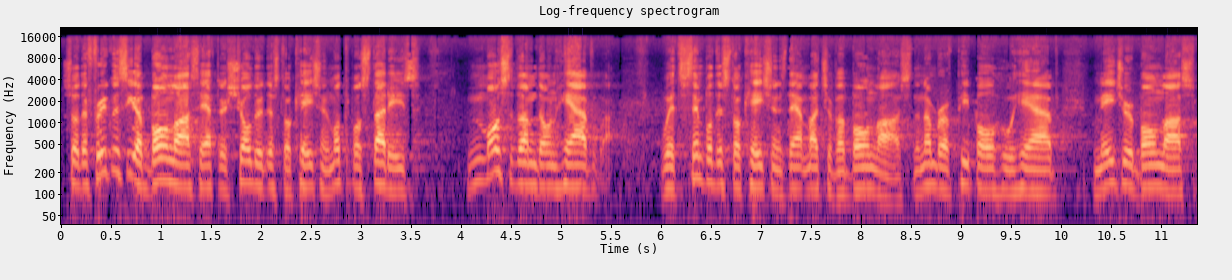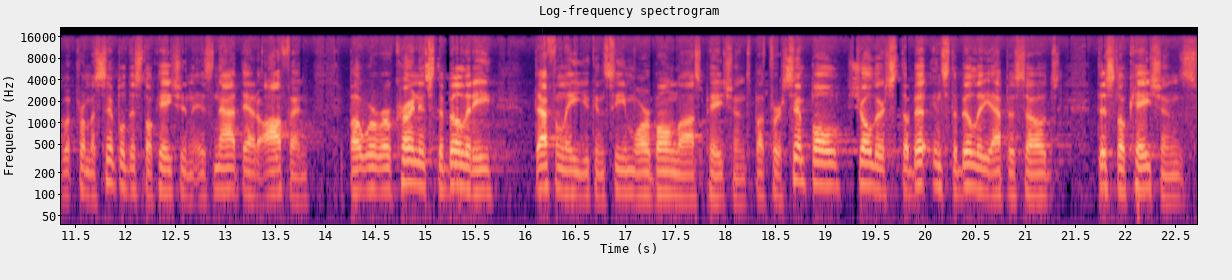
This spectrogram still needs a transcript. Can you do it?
So the frequency of bone loss after shoulder dislocation, multiple studies, most of them don't have, with simple dislocations, that much of a bone loss. The number of people who have major bone loss from a simple dislocation is not that often, but with recurrent instability, definitely you can see more bone loss patients. But for simple shoulder instability episodes, dislocations,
